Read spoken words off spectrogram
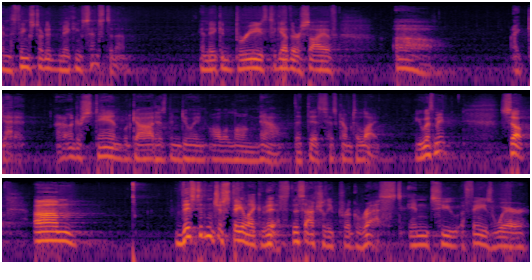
and things started making sense to them. And they could breathe together a sigh of, oh, I get it. I understand what God has been doing all along now that this has come to light. Are you with me? So, um, this didn't just stay like this. This actually progressed into a phase where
